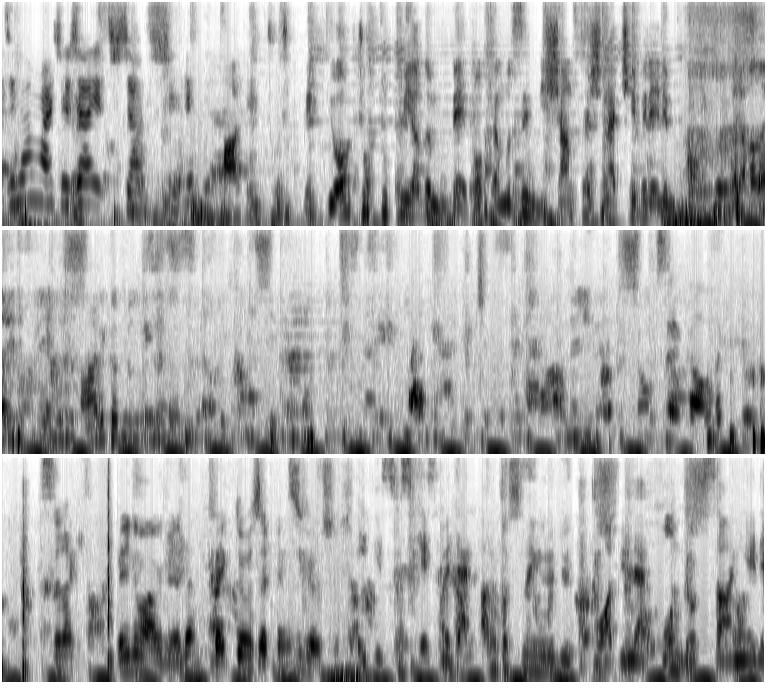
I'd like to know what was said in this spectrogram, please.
Acelem var çocuğa yetişeceğim çünkü. Madem çocuk bekliyor çok tutmayalım ve rotamızı Nişantaşı'na çevirelim. Merhabalar Harika bir Çok zevk aldık. Sıra benim de. Bekliyoruz hepinizi görüşürüz. Edi hız kesmeden arabasına yürüdü. Muhabirler 14 saniyede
